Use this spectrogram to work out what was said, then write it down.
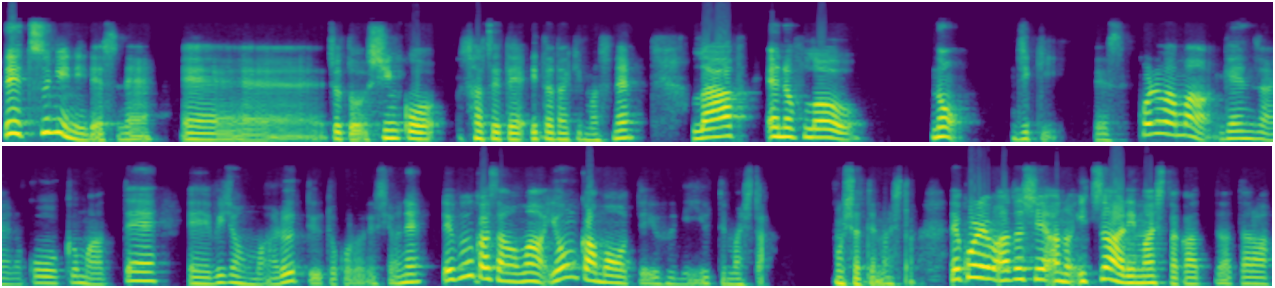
で、次にですね、えーちょっと進行させていただきますね。Love and Flow の時期です。これはまあ、現在の幸福もあって、えービジョンもあるっていうところですよね。で、風花さんは4かもっていうふうに言ってました。おっしゃってました。で、これは私、あの、いつありましたかってなったら、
